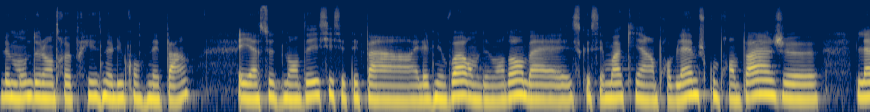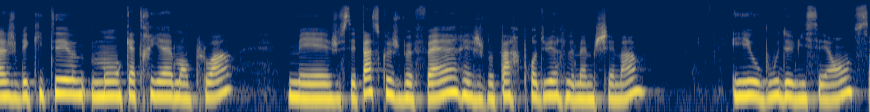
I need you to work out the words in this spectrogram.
le monde de l'entreprise ne lui convenait pas, et à se demander si c'était pas. Elle est venue voir en me demandant bah, est-ce que c'est moi qui ai un problème? Je comprends pas. Je... Là, je vais quitter mon quatrième emploi, mais je sais pas ce que je veux faire et je veux pas reproduire le même schéma. Et au bout de huit séances,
